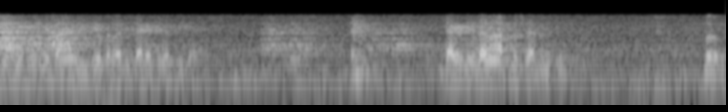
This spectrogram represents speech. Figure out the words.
જ્ઞાની પુરુષની પાસે વિધિઓ કરવાથી જાગૃતિ વધતી જાય. જાગૃતિ વધારવાનું આટલું જ સાધન છે. બરોબર.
